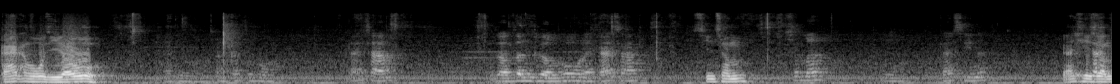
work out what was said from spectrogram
Cái đã hô gì đâu. Cái sao? Giờ dân thường hô này cái sao? Xin sâm sắp mất cái xin á? Cái xin sâm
